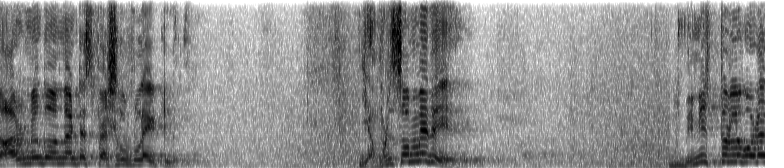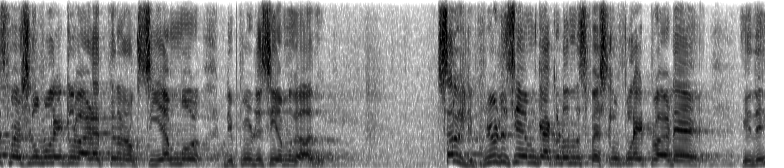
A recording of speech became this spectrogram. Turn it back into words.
దారుణంగా ఉందంటే స్పెషల్ ఫ్లైట్లు. ఎవరి సొమ్మిది? మినిస్టర్లు కూడా స్పెషల్ ఫ్లైట్లు వాడేస్తున్నారు. ఒక సీఎం డిప్యూటీ సీఎం కాదు. అసలు డిప్యూటీ సీఎంకి ఎక్కడ ఉంది స్పెషల్ ఫ్లైట్ వాడే ఇది?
